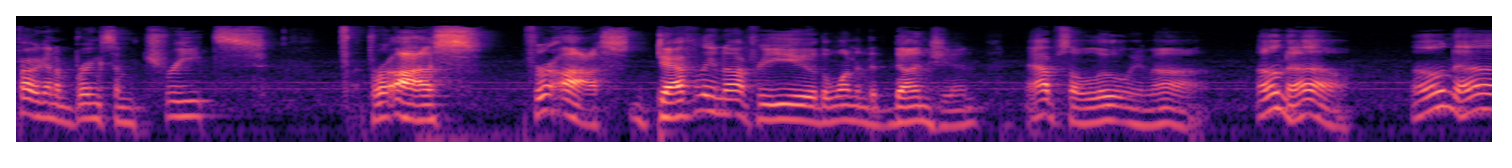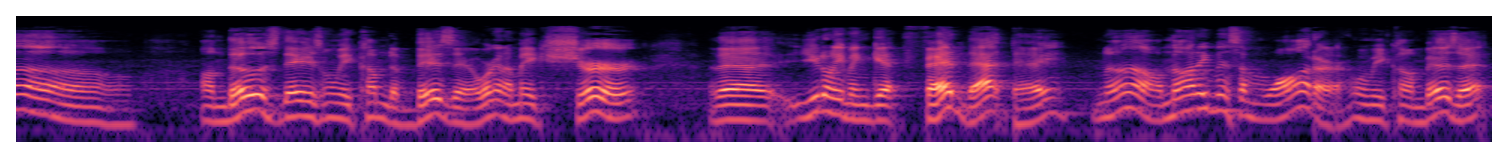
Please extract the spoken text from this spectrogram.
probably gonna bring some treats for us. For us, definitely not for you, the one in the dungeon. Absolutely not. Oh no. Oh no. On those days when we come to visit, we're gonna make sure that you don't even get fed that day. No, not even some water when we come visit.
